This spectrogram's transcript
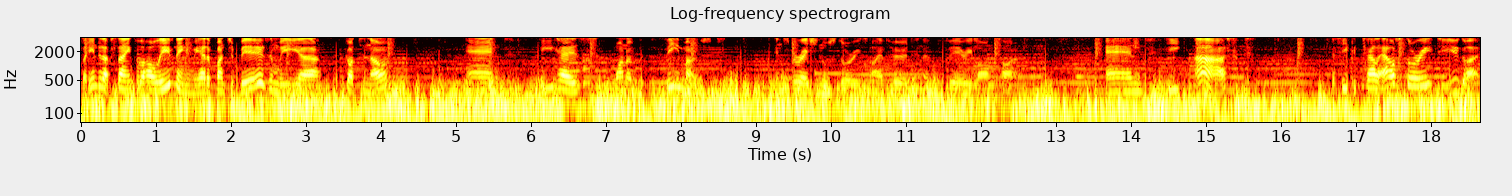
But he ended up staying for the whole evening. We had a bunch of beers and we uh, got to know him. And he has one of the most inspirational stories I've heard in a very long time. And he asked if he could tell our story to you guys.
